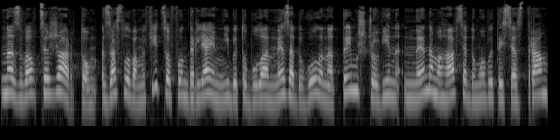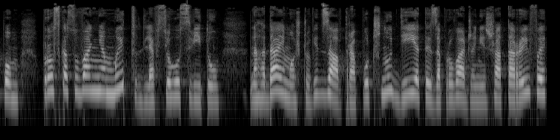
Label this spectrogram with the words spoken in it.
назвав це жартом. За словами Фіцо, фон дер Ляєн нібито була незадоволена тим, що він не намагався домовитися з Трампом про скасування мит для всього світу. Нагадаємо, що від завтра почнуть діяти запроваджені США тарифи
